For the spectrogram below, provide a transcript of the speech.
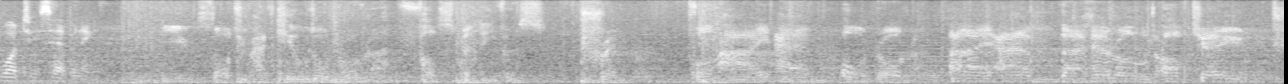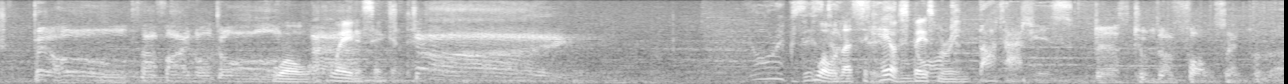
What is happening? You thought you had killed Aurora, false believers. Tremble, for I am Aurora. The final dawn. Whoa, wait a second. Your Whoa, that's the is Chaos Space Marine. But ashes. Death to the false emperor.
